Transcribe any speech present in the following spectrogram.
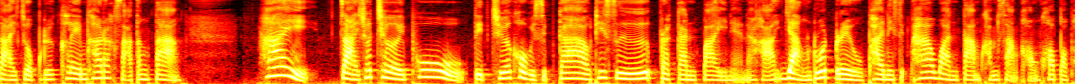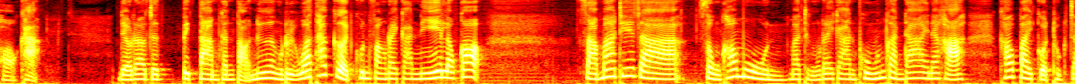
จ่ายจบหรือเคลมค่ารักษาต่างๆ ให้ จ่ายชดเชยผู้ติดเชื้อโควิด -19 ที่ซื้อประกันไปเนี่ยนะคะ อย่างรวดเร็วภายใน 15 วันตามคำสั่งของคอปพอค่ะ เดี๋ยวเราจะติดตามกันต่อเนื่อง หรือว่าถ้าเกิดคุณฟังรายการนี้แล้วก็สามารถที่จะส่งข้อมูลมาถึงรายการภูมิคุ้มกันได้นะคะ เข้าไปกดถูกใจ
